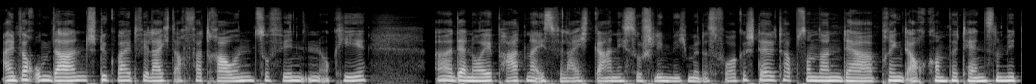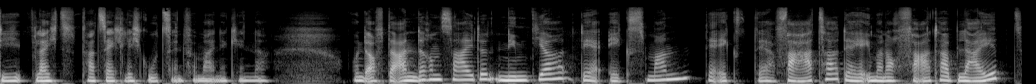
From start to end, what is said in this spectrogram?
Einfach um da ein Stück weit vielleicht auch Vertrauen zu finden, okay, äh, der neue Partner ist vielleicht gar nicht so schlimm, wie ich mir das vorgestellt habe, sondern der bringt auch Kompetenzen mit, die vielleicht tatsächlich gut sind für meine Kinder. Und auf der anderen Seite nimmt ja der Ex-Mann, der, Ex, der Vater, der ja immer noch Vater bleibt,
